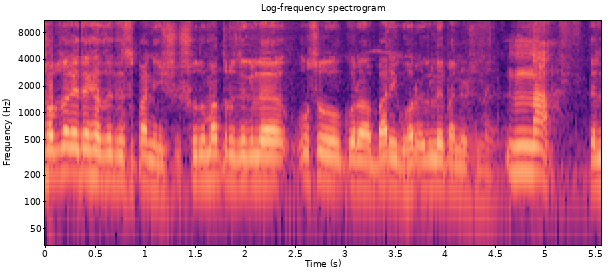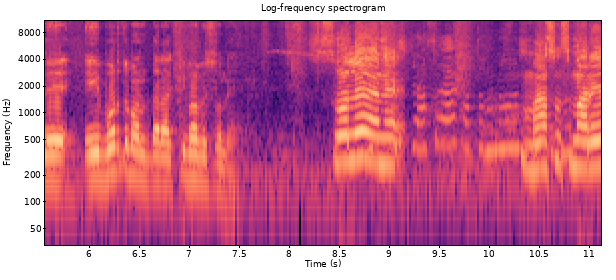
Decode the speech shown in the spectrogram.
সব জায়গায় দেখা যাইতেছে পানি শুধুমাত্র যেগুলা উঁচু করা বাড়ি ঘর এগুলোই পানি ওঠে নাই? না। তাহলে এই বর্তমান তারা কীভাবে চলে? চলে এনে মাছ উছ মারে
